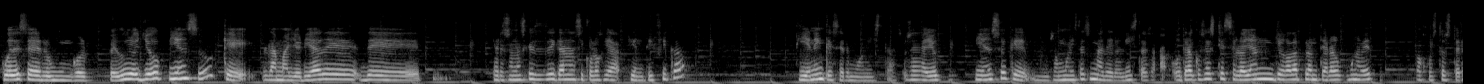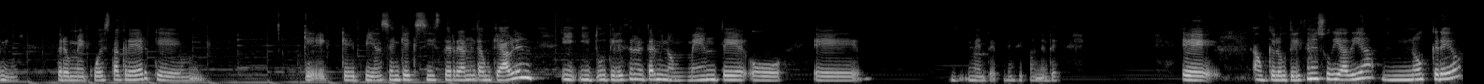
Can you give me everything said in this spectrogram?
puede ser un golpe duro. Yo pienso que la mayoría de, de personas que se dedican a la psicología científica tienen que ser monistas. O sea, yo pienso que son monistas y materialistas. Otra cosa es que se lo hayan llegado a plantear alguna vez bajo estos términos, pero me cuesta creer que, que, piensen que existe realmente, aunque hablen y, utilicen el término mente o eh, mente principalmente, eh, aunque lo utilicen en su día a día, no creo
